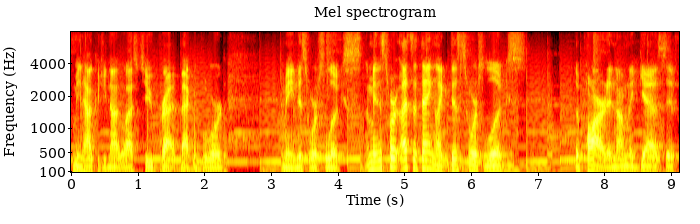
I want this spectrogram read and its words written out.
I mean, how could you not? The last two Prat back aboard. I mean, this horse looks. I mean, this horse. That's the thing. Like this horse looks the part, and I'm gonna guess if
